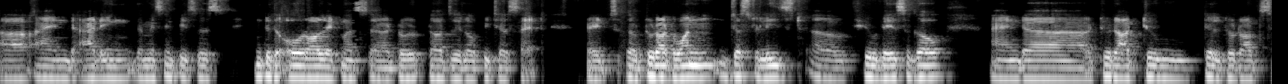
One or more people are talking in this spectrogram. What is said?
uh, and adding the missing pieces into the overall Litmus uh, 2.0 feature set. Right. So 2.1 just released a few days ago, and uh, 2.2 till 2.6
